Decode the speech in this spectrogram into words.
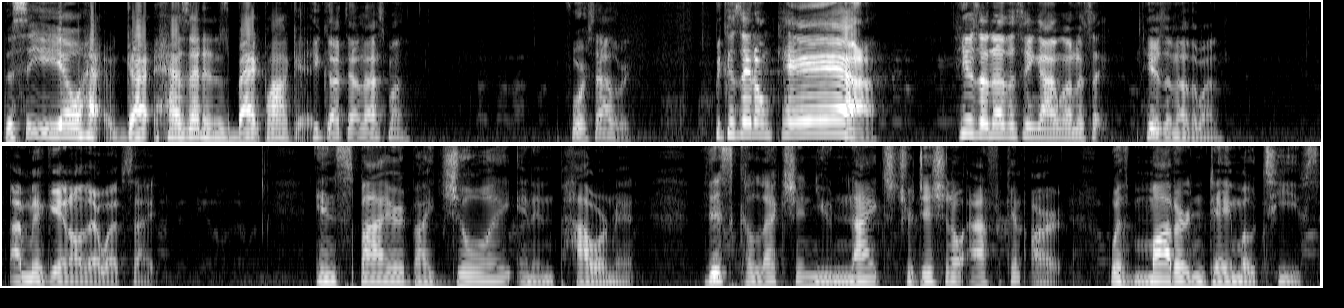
The CEO ha- got has that in his back pocket. He got that last month for a salary because they don't care. Here's another thing I'm to say. Here's another one. I'm again on their website. Inspired by joy and empowerment, this collection unites traditional African art with modern day motifs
